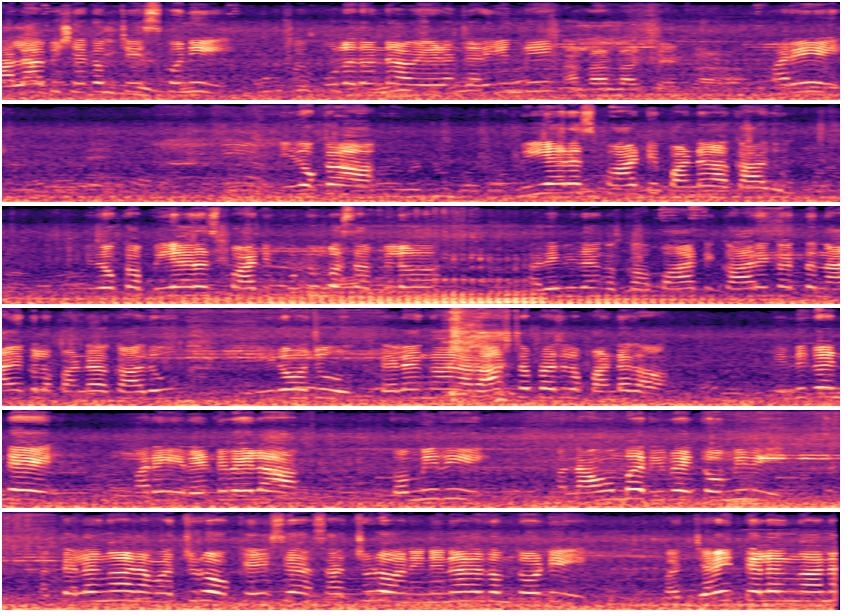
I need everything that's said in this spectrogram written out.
పాలాభిషేకం చేసుకొని పూలదండ వేయడం జరిగింది. మరి ఇది ఒక బీఆర్ఎస్ పార్టీ పండుగ కాదు. ఇది ఒక బీఆర్ఎస్ పార్టీ కుటుంబ సభ్యుల అదేవిధంగా పార్టీ కార్యకర్త నాయకుల పండుగ కాదు. ఈరోజు తెలంగాణ రాష్ట్ర ప్రజల పండుగ. ఎందుకంటే మరి రెండు వేల తొమ్మిది నవంబర్ ఇరవై తొమ్మిది తెలంగాణ వచ్చుడో కేసీఆర్ సచ్చుడో అని నినాదంతో జై తెలంగాణ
